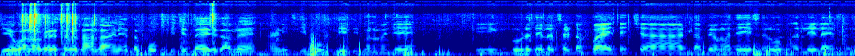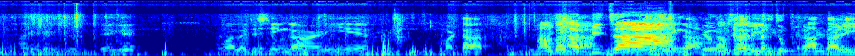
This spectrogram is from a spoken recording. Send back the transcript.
जेवण वगैरे सगळं झालं आणि आता पोपटीची तयारी चालू आहे. आणि ती पोपटी ती पण म्हणजे एक गोड तेलाचा डब्बा आहे. त्याच्या डब्यामध्ये सर्व भरलेलं आहे. सर्व वालाच्या शेंगा आणि मटार. हा बघा पिझ्झा. शेंगा. राताळी.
